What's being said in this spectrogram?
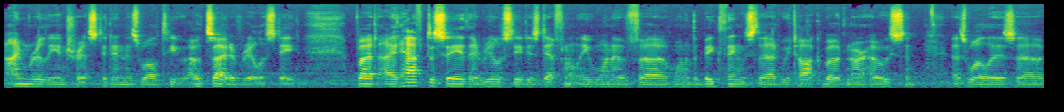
I'm really interested in as well too, outside of real estate. But I'd have to say that real estate is definitely one of uh, one of the big things that we talk about in our house, and as well as uh,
